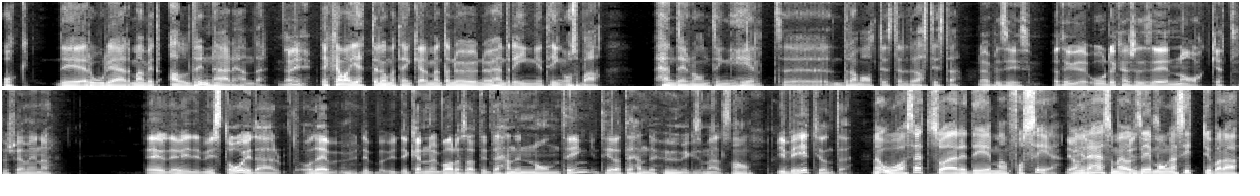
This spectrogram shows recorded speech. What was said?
Och det roliga är att man vet aldrig när det händer. Nej. Det kan vara jättelugnt, man tänker, vänta nu, nu händer det ingenting och så bara händer det någonting helt eh, dramatiskt eller drastiskt där. Nej precis. Jag tycker ordet kanske säger naket, förstår jag menar? Det det, vi står ju där och det, det, det kan vara så att det inte händer någonting till att det händer hur mycket som helst. Ja. Vi vet ju inte. Men oavsett så är det det man får se. Ja, det är det här som är, det är många sitter ju bara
